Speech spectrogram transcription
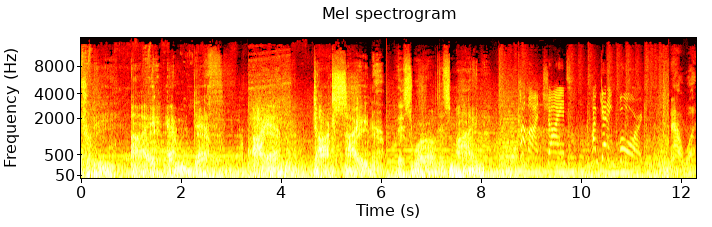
entropy. I am death. I am Darkseid. This world is mine. Come on, Giant! I'm getting bored! Now what?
